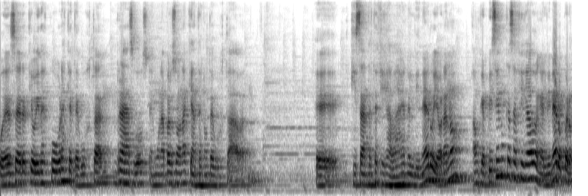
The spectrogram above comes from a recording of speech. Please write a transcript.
puede ser que hoy descubras que te gustan rasgos en una persona que antes no te gustaban. Eh, quizá antes te fijabas en el dinero y ahora no, aunque Pisces nunca se ha fijado en el dinero, pero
